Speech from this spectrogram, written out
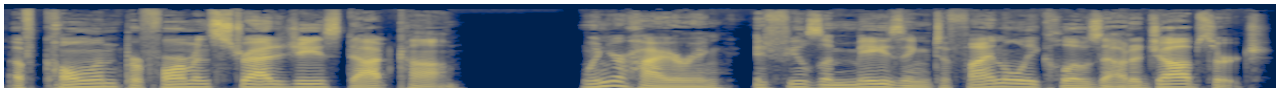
of kolonperformancestrategies.com. When you're hiring, it feels amazing to finally close out a job search.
